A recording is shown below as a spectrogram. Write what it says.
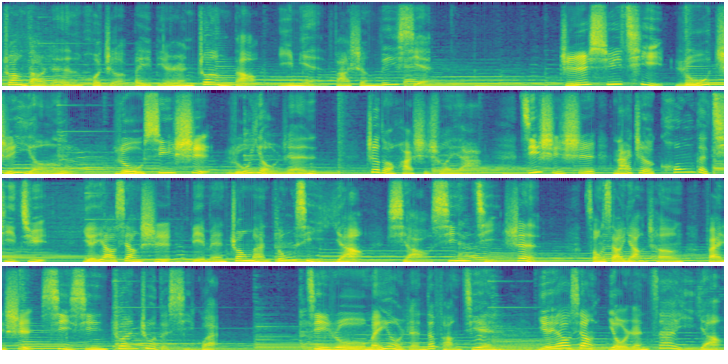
撞到人或者被别人撞到，以免发生危险。直虚气如直营，入虚室如有人。这段话是说呀，即使是拿着空的器具，也要像是里面装满东西一样小心谨慎。从小养成凡事细心专注的习惯。进入没有人的房间，也要像有人在一样，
